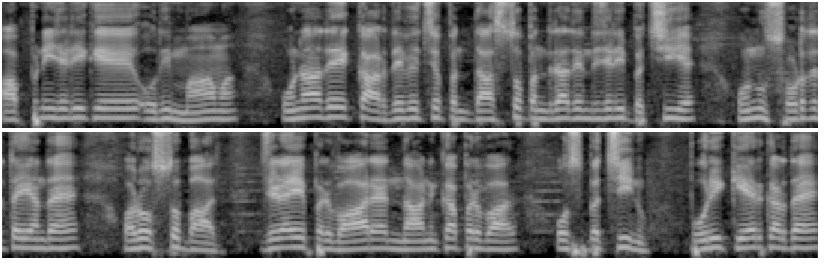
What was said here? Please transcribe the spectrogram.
ਆਪਣੀ ਜਿਹੜੀ ਕਿ ਉਹਦੀ ਮਾਂ ਵਾ, ਉਹਨਾਂ ਦੇ ਘਰ ਦੇ ਵਿੱਚ ਪੰ- 10 ਤੋਂ 15 ਦਿਨ ਦੀ ਜਿਹੜੀ ਬੱਚੀ ਹੈ, ਉਹਨੂੰ ਸੁੱਟ ਦਿੱਤਾ ਜਾਂਦਾ ਹੈ ਔਰ ਉਸ ਤੋਂ ਬਾਅਦ ਜਿਹੜਾ ਇਹ ਪਰਿਵਾਰ ਹੈ, ਨਾਨਕਾ ਪਰਿਵਾਰ, ਉਸ ਬੱਚੀ ਨੂੰ ਪੂਰੀ ਕੇਅਰ ਕਰਦਾ ਹੈ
